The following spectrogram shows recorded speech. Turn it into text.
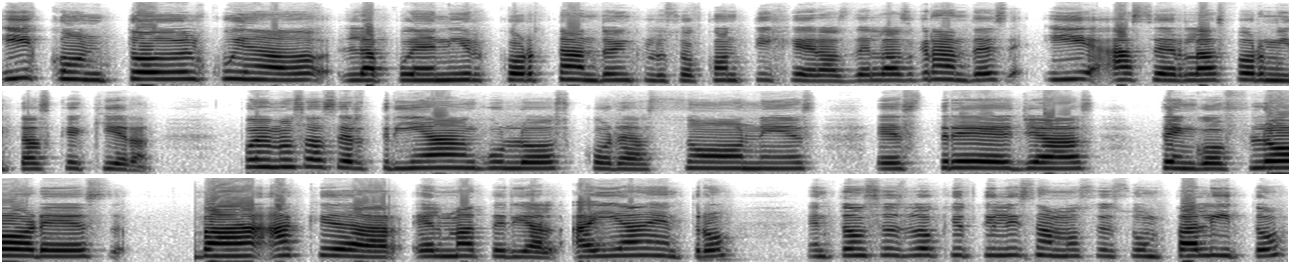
Y con todo el cuidado la pueden ir cortando, incluso con tijeras de las grandes y hacer las formitas que quieran. Podemos hacer triángulos, corazones, estrellas, tengo flores. Va a quedar el material ahí adentro entonces lo que utilizamos es un palito.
